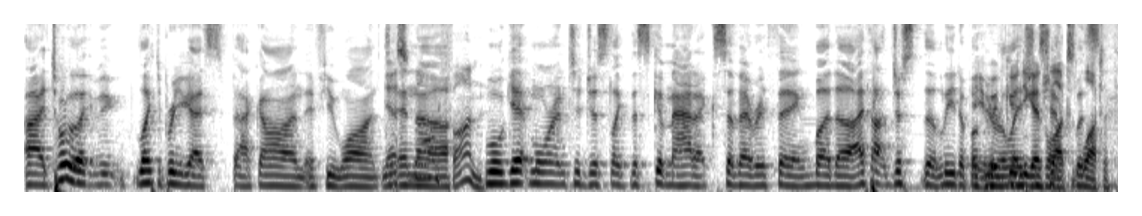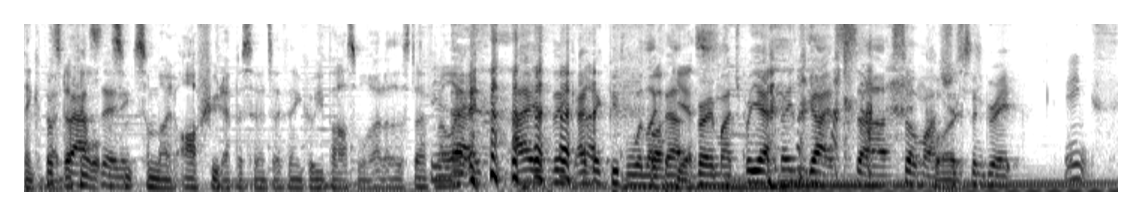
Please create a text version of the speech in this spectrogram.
I totally like, like to bring you guys back on if you want. Yes, and no, uh, fun. We'll get more into just like the schematics of everything. But uh, I thought just the lead up of Yeah, your we've given you guys relationship a lot, to, was, lot to think about. was Definitely fascinating. some, some like, offshoot episodes I think would be possible out of this. Yeah, I, I think I think people would like Fuck that yes. very much. But yeah, thank you guys uh, so much. It's been great. Thanks.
